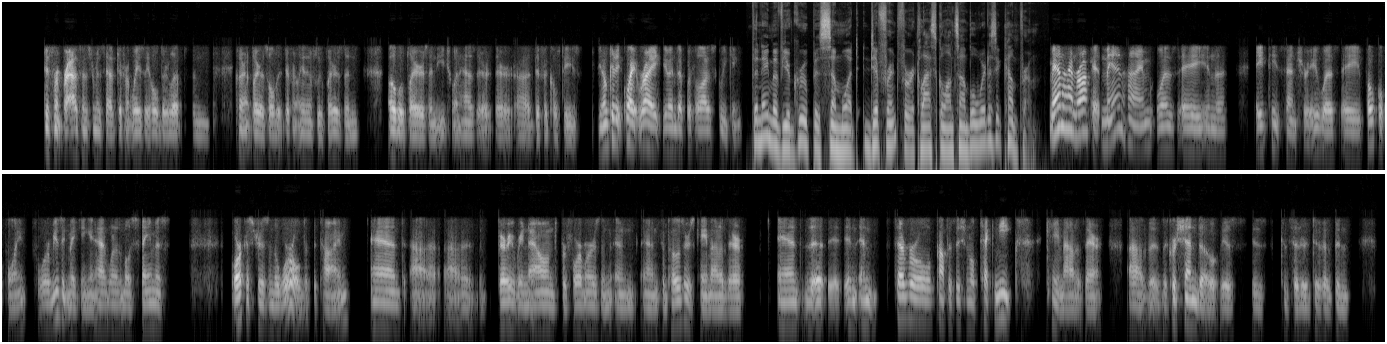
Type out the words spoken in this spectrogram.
different brass instruments have different ways they hold their lips, and clarinet players hold it differently than flute players and oboe players, and each one has their their uh, difficulties. If you don't get it quite right, you end up with a lot of squeaking. The name of your group is somewhat different for a classical ensemble. Where does it come from? Mannheim Rocket. Mannheim was a in the 18th century was a focal point for music making. It had one of the most famous orchestras in the world at the time, and uh, uh, very renowned performers and, and, and composers came out of there. And the, in, in several compositional techniques came out of there. Uh, the, the, crescendo is is considered to have been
